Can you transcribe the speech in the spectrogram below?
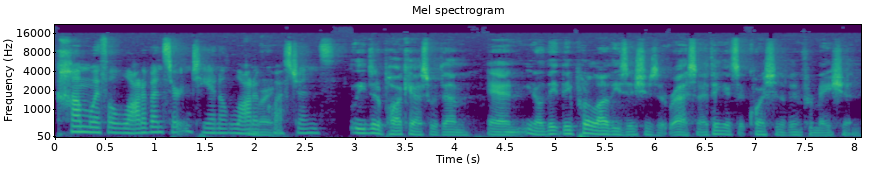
come with a lot of uncertainty and a lot of questions. We did a podcast with them, and you know they, they put a lot of these issues at rest, and I think it's a question of information.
